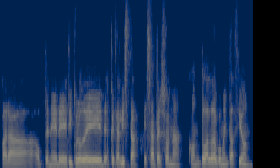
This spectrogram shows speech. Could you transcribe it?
para obtener el título de, especialista, esa persona con toda la documentación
